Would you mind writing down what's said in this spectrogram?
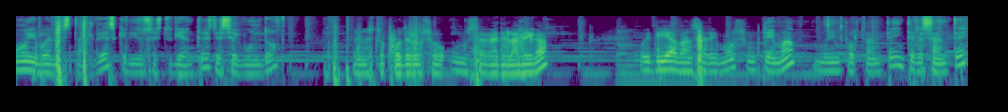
Muy buenas tardes, queridos estudiantes de segundo de nuestro poderoso Unzaga de la Vega. Hoy día avanzaremos un tema muy importante, interesante,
